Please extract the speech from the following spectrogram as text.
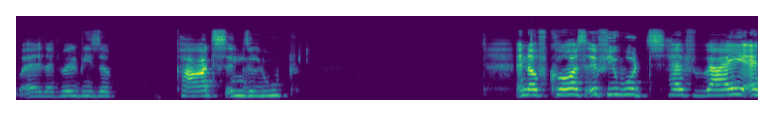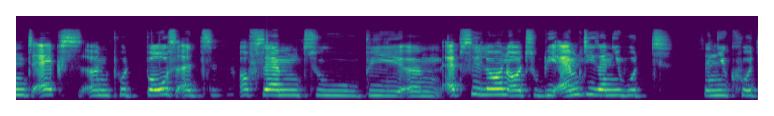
well that will be the parts in the loop and of course, if you would have y and x and put both of them to be um, epsilon or to be empty, then you would then you could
